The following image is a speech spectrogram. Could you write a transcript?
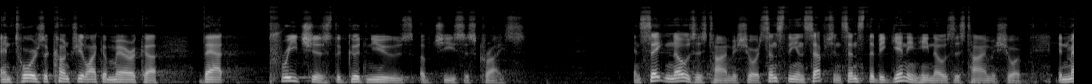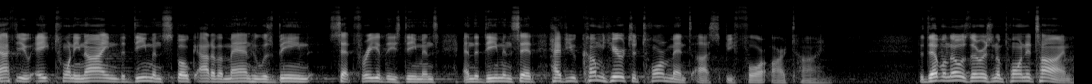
and towards a country like America that preaches the good news of Jesus Christ. And Satan knows his time is short. Since the inception, since the beginning, he knows his time is short. In Matthew 8 29, the demon spoke out of a man who was being set free of these demons, and the demon said, Have you come here to torment us before our time? The devil knows there is an appointed time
